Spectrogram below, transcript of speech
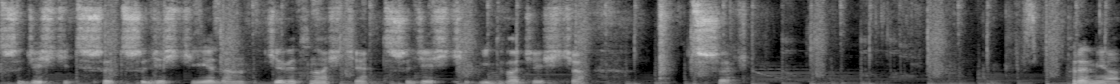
33, 31, 19, 30 i 23. Premia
